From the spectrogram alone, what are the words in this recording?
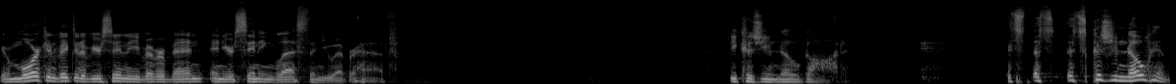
you're more convicted of your sin than you've ever been, and you're sinning less than you ever have. Because you know God. It's because you know Him.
